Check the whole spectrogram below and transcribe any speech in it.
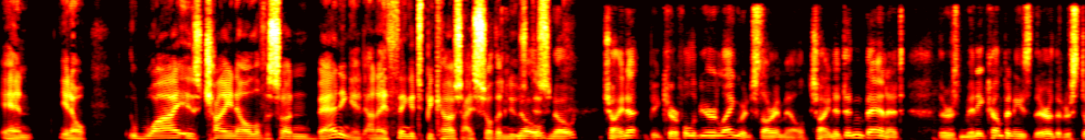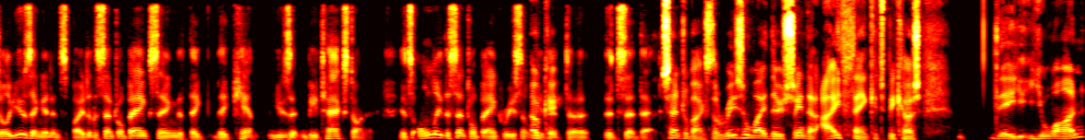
And, you know, why is China all of a sudden banning it? And I think it's because I saw the news. No, this- no, China. Be careful of your language. Sorry, Mel. China didn't ban it. There's many companies there that are still using it in spite of the central bank saying that they, they can't use it and be taxed on it. It's only the central bank recently Okay. that uh, that said that. central banks. The reason why they're saying that, I think it's because the yuan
